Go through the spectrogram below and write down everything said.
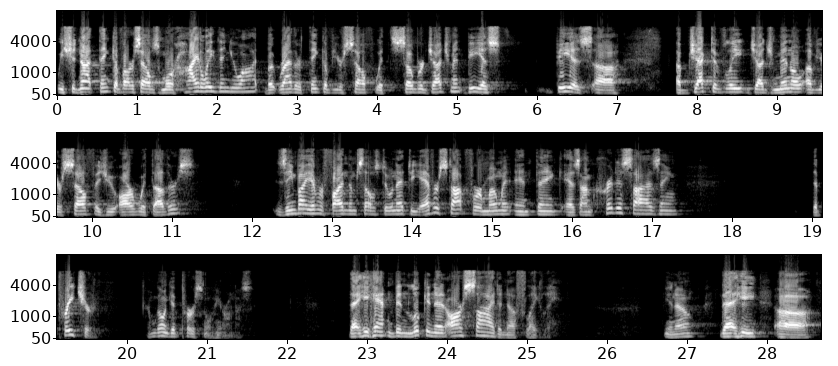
we should not think of ourselves more highly than you ought, but rather think of yourself with sober judgment. Be as be as uh, objectively judgmental of yourself as you are with others? Does anybody ever find themselves doing that? Do you ever stop for a moment and think, as I'm criticizing the preacher, I'm going to get personal here on us, that he hadn't been looking at our side enough lately? You know? That he. Uh,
